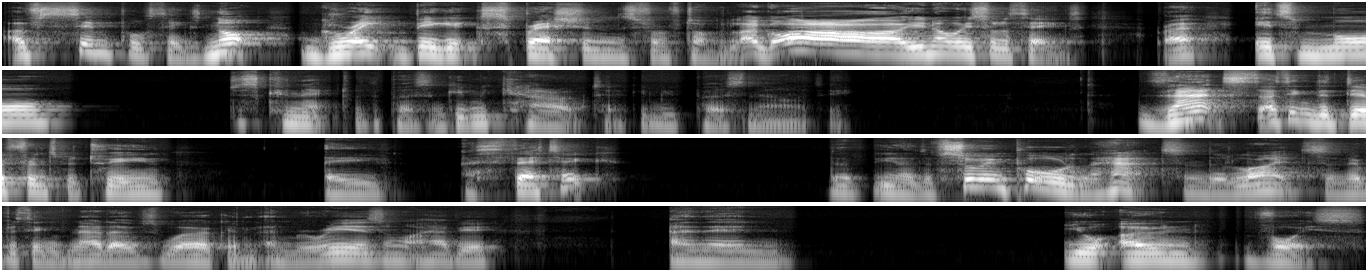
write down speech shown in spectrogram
of simple things, not great big expressions from photography, like, oh, you know, these sort of things, right? It's more just connect with the person, give me character, give me personality. That's, I think, the difference between a aesthetic, the, you know, the swimming pool and the hats and the lights and everything of Nadav's work and, and Maria's and what have you, and then your own voice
